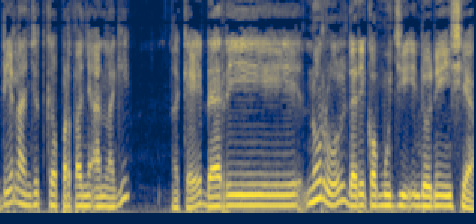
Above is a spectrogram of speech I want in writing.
ini lanjut ke pertanyaan lagi. Oke, okay, dari Nurul dari Komuji Indonesia.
